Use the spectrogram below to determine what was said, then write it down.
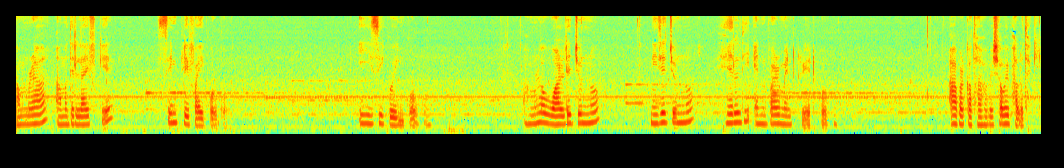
আমরা আমাদের লাইফকে সিম্পলিফাই করব ইজি গোয়িং করব আমরা ওয়ার্ল্ডের জন্য নিজের জন্য হেলদি এনভায়রনমেন্ট ক্রিয়েট করব। আবার কথা হবে সবাই ভালো থাকি।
